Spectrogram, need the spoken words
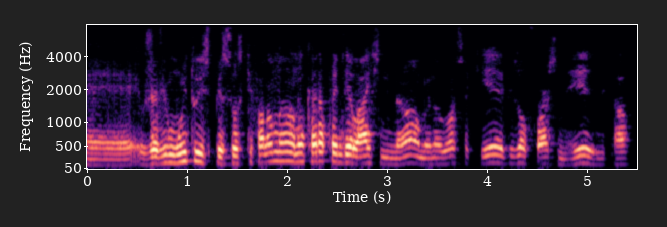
é, eu já vi muito isso, pessoas que falam, não, não quero aprender Lightning, não, meu negócio aqui é Visual Force mesmo e tal.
